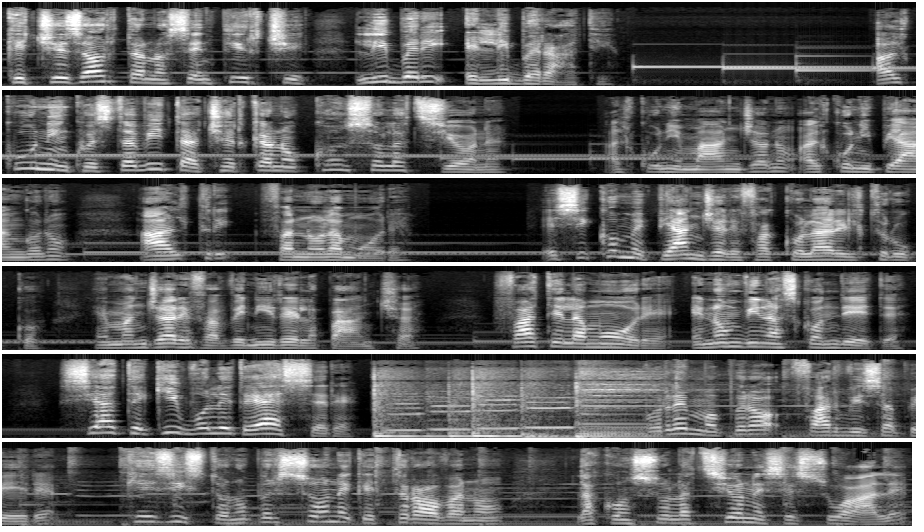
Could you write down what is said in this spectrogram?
che ci esortano a sentirci liberi e liberati. Alcuni in questa vita cercano consolazione. Alcuni mangiano, alcuni piangono, altri fanno l'amore. E siccome piangere fa colare il trucco e mangiare fa venire la pancia, fate l'amore e non vi nascondete. Siate chi volete essere. Vorremmo però farvi sapere che esistono persone che trovano la consolazione sessuale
